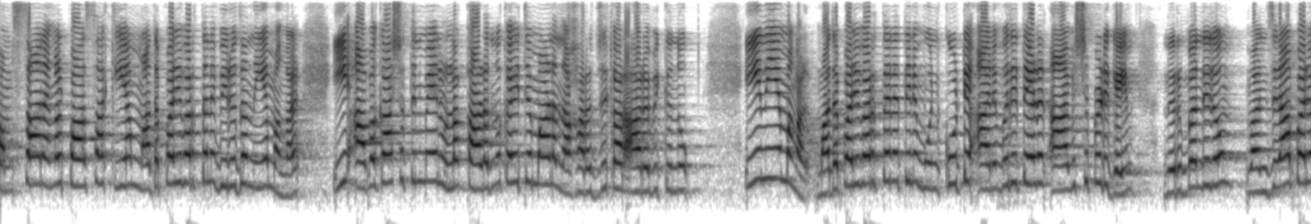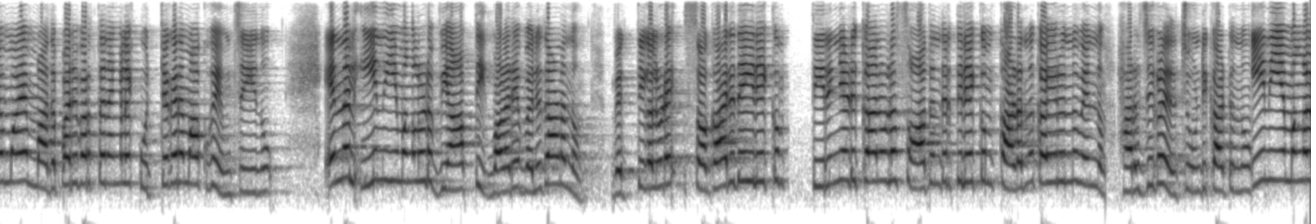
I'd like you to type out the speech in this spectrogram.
സംസ്ഥാനങ്ങൾ പാസാക്കിയ മതപരിവർത്തന വിരുദ്ധ നിയമങ്ങൾ ഈ അവകാശത്തിന്മേലുള്ള കടന്നുകയറ്റമാണെന്ന് ഹർജിക്കാർ ആരോപിക്കുന്നു. ഈ നിയമങ്ങൾ മതപരിവർത്തനത്തിന് മുൻകൂട്ടി അനുമതി തേടാൻ ആവശ്യപ്പെടുകയും നിർബന്ധിതവും വഞ്ചനാപരവുമായ മതപരിവർത്തനങ്ങളെ കുറ്റകരമാക്കുകയും ചെയ്യുന്നു. എന്നാൽ ഈ നിയമങ്ങളുടെ വ്യാപ്തി വളരെ വലുതാണെന്നും വ്യക്തികളുടെ സ്വകാര്യതയിലേക്കും തിരഞ്ഞെടുക്കാനുള്ള സ്വാതന്ത്ര്യത്തിലേക്കും കടന്നു കയറുന്നുവെന്നും ഹർജികളിൽ ചൂണ്ടിക്കാട്ടുന്നു. ഈ നിയമങ്ങൾ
